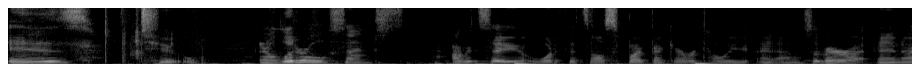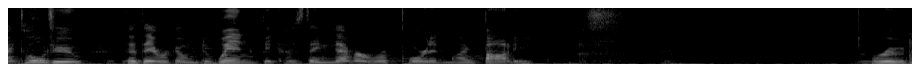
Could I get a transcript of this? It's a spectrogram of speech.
is two. In a literal sense, I would say What If It's Us by Becky Albertalli and Adam Silvera, and I told you that they were going to win because they never reported my body. Rude.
